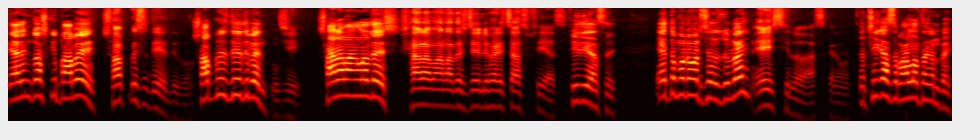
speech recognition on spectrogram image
ক্যারিং কস্ট কি পাবে? সবকিছু দিয়ে দিব। সবকিছু দিয়ে দিবেন? জি। সারা বাংলাদেশ? সারা বাংলাদেশ ডেলিভারি চার্জ ফ্রি আছে। ফ্রি আছে। এই তো মোটামুটি ছিল জুল ভাই এই ছিল আজকের মতো। তো ঠিক আছে ভালো থাকেন ভাই।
